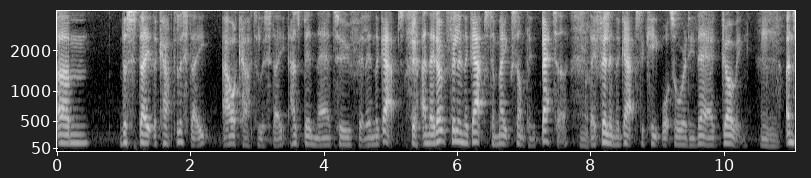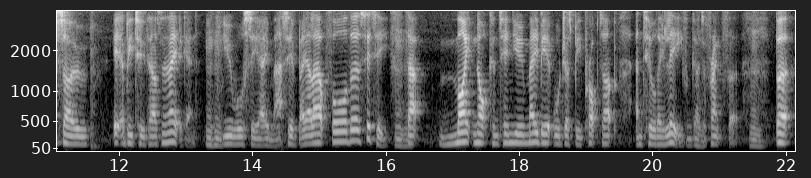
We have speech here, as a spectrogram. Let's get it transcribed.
um, the state, the capitalist state. Our capitalist state has been there to fill in the gaps, Yeah. and they don't fill in the gaps to make something better. They fill in the gaps to keep what's already there going, mm-hmm. and so it'll be 2008 again. Mm-hmm. You will see a massive bailout for the city mm-hmm. that might not continue. Maybe it will just be propped up until they leave and go mm. to Frankfurt. Mm. But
